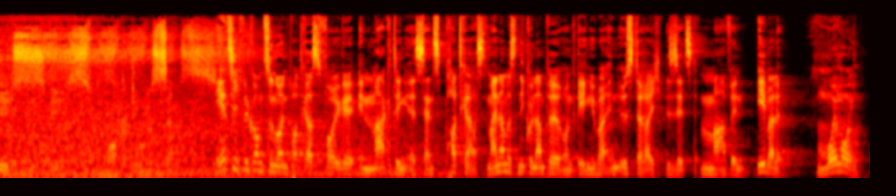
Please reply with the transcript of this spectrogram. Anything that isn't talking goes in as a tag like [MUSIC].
This is Marketing Essence. Herzlich willkommen zur neuen Podcast-Folge im Marketing Essence Podcast. Mein Name ist Nico Lampe und gegenüber in Österreich sitzt Marvin Eberle. Moin Moin.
